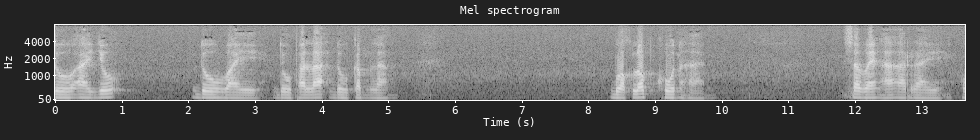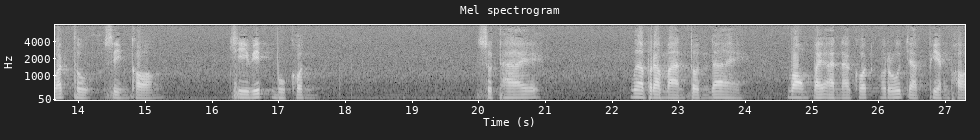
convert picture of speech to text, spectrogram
ดูอายุ ดูวัย ดูพละดูกำลัง บวกลบคูณหารแสวงหาอะไร วัตถุสิ่งของ ชีวิตบุคคล สุดท้าย เมื่อประมาณตนได้ มองไปอนาคตรู้จักเพียงพอ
